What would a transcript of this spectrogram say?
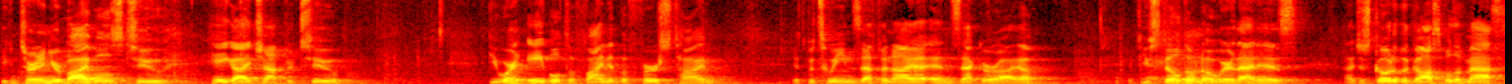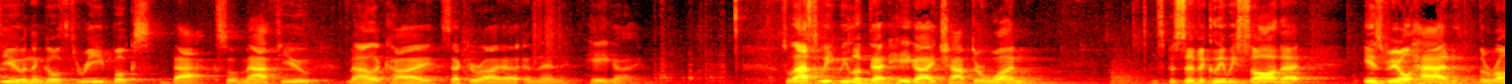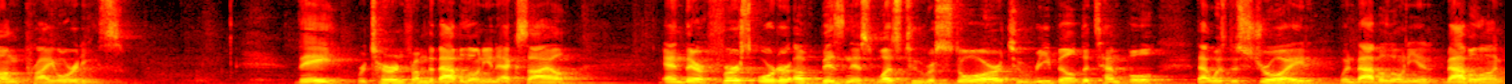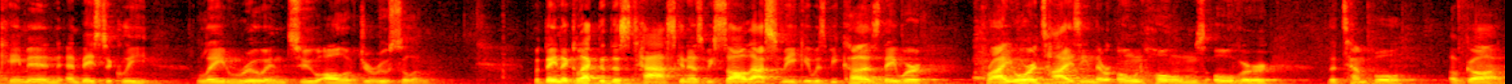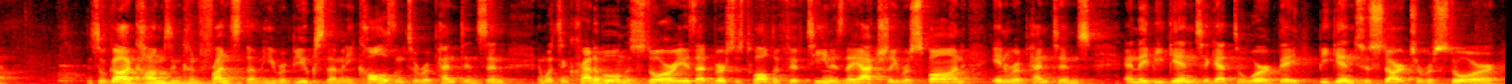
You can turn in your Bibles to Haggai chapter 2. If you weren't able to find it the first time, it's between Zephaniah and Zechariah. If you still don't know where that is, uh, just go to the Gospel of Matthew and then go three books back. So Matthew, Malachi, Zechariah, and then Haggai. So last week we looked at Haggai chapter 1. And specifically, we saw that Israel had the wrong priorities. They returned from the Babylonian exile, and their first order of business was to restore, to rebuild the temple that was destroyed when Babylonian, Babylon came in and basically laid ruin to all of Jerusalem. But they neglected this task, and as we saw last week, it was because they were prioritizing their own homes over the temple of God. And so God comes and confronts them, He rebukes them, and He calls them to repentance. And, and what's incredible in the story is that verses 12 to 15 is they actually respond in repentance and they begin to get to work. They begin to start to restore,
